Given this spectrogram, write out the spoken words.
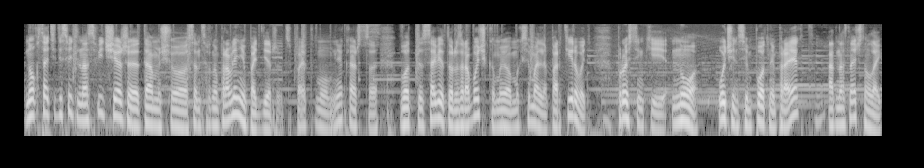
Но, кстати, действительно, на Switch же там еще сенсорное управление поддерживается, поэтому, мне кажется, вот советую разработчикам ее максимально портировать. Простенький, но очень симпотный проект, однозначно лайк.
